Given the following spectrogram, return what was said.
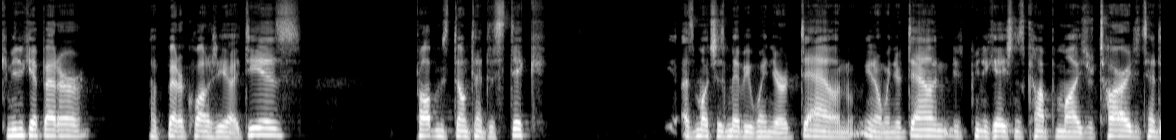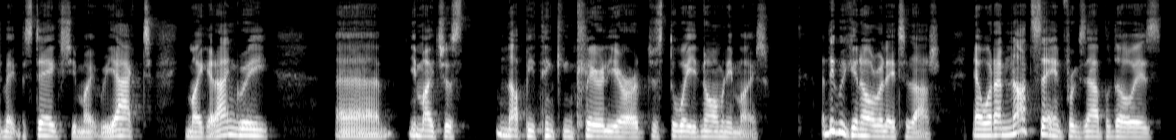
communicate better, have better quality ideas. Problems don't tend to stick as much as maybe when you're down. You know, when you're down, your communication is compromised, you're tired, you tend to make mistakes, you might react, you might get angry, uh, you might just not be thinking clearly or just the way you normally might. I think we can all relate to that. Now, what I'm not saying, for example, though, is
